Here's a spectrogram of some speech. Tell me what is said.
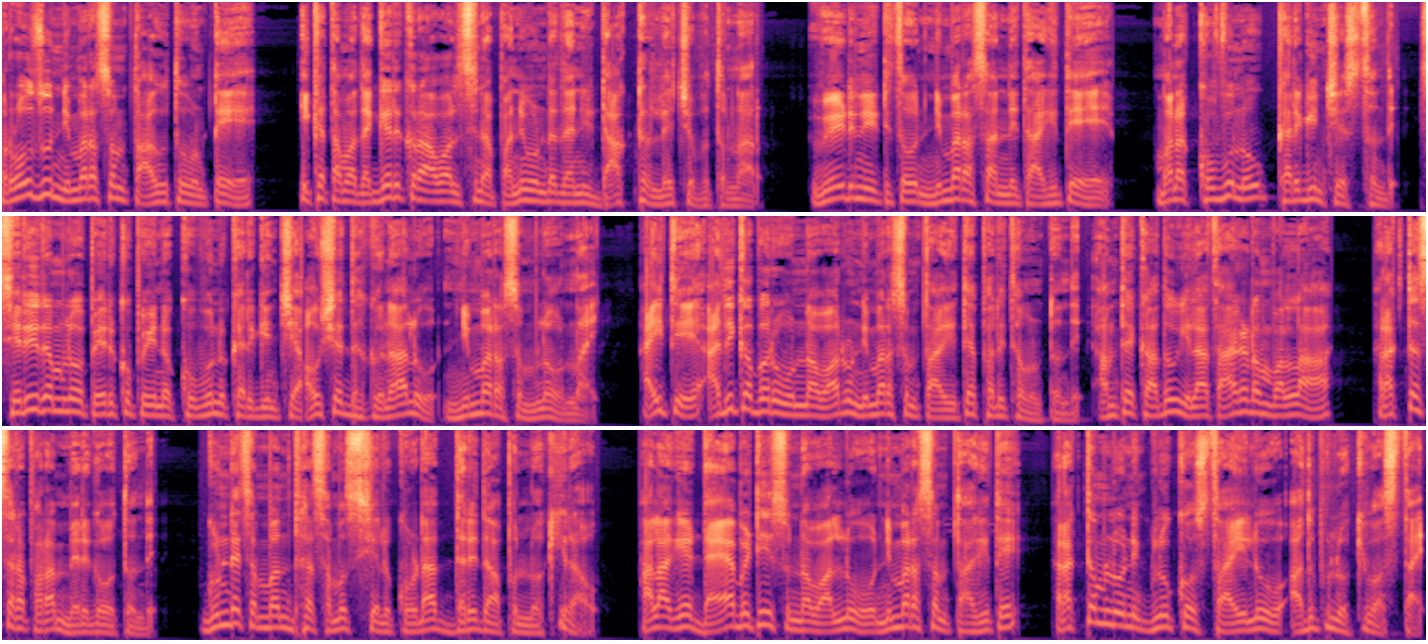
రోజూ నిమ్మరసం తాగుతూ ఉంటే ఇక తమ దగ్గరకు రావాల్సిన పని ఉండదని డాక్టర్లే చెబుతున్నారు. వేడి నీటితో నిమ్మరసాన్ని తాగితే మన కొవ్వును కరిగించేస్తుంది. శరీరంలో పేరుకుపోయిన కొవ్వును కరిగించే ఔషధ గుణాలు నిమ్మరసంలో ఉన్నాయి. అయితే అధిక బరువు ఉన్నవారు నిమ్మరసం తాగితే ఫలితం ఉంటుంది. అంతేకాదు ఇలా తాగడం వల్ల రక్త సరఫరా మెరుగవుతుంది. గుండె సంబంధ సమస్యలు కూడా దరిదాపుల్లోకి రావు. అలాగే డయాబెటీస్ ఉన్నవాళ్ళు నిమ్మరసం తాగితే రక్తంలోని గ్లూకోజ్ స్థాయిలు అదుపులోకి వస్తాయి.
